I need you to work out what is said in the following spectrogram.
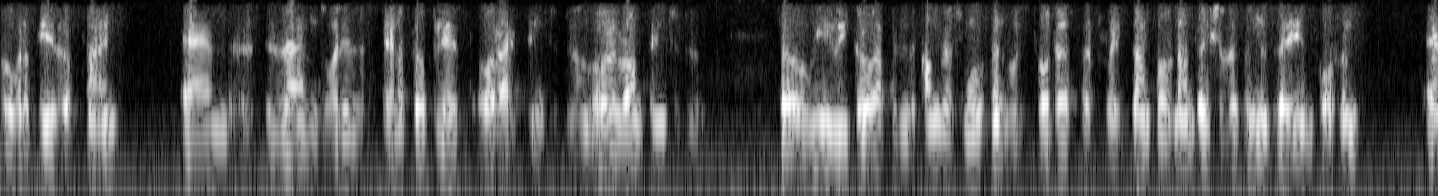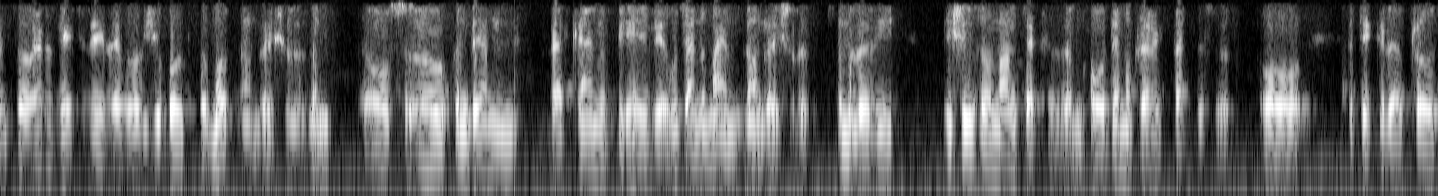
over a period of time and uh, learns what is an appropriate or right thing to do or a wrong thing to do. So we, we grew up in the Congress movement, which taught us that, for example, non-racialism is very important. And so at a day-to-day level, you both promote non-racialism, also condemn that kind of behavior which undermines non-racialism. Similarly, issues of non-sexism or democratic practices or particular approach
